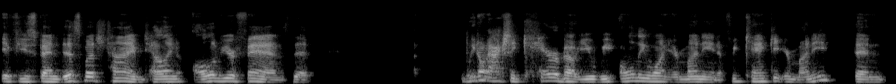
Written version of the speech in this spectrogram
if you spend this much time telling all of your fans that we don't actually care about you. We only want your money. And if we can't get your money, then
